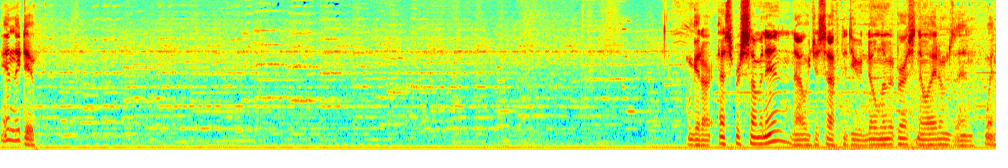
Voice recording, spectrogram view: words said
And they do. We'll get our Esper summon in. Now we just have to do no limit burst, no items, and win.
